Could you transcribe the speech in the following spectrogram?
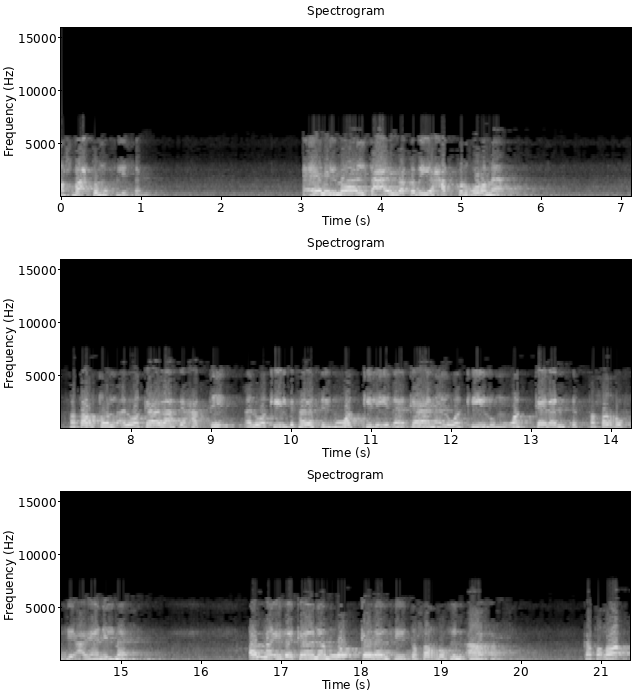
أصبحت مفلسا. عين المال تعلق به حق الغرماء. فتبطل الوكالة في حق الوكيل بفلس الموكل إذا كان الوكيل موكلا في التصرف في أعيان المال. أما إذا كان موكلا في تصرف آخر كطلاق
